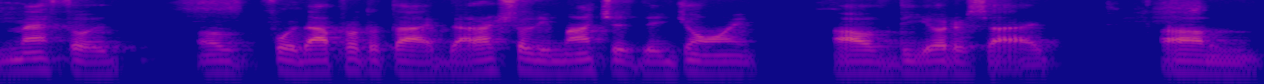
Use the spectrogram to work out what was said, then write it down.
method of, for that prototype that actually matches the join of the other side. Um,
